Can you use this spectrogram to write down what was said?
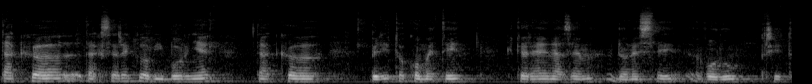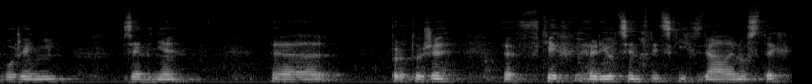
tak, eh, tak se řeklo výborně, tak eh, byly to komety, které na Zem donesly vodu při tvoření země, eh, protože v těch heliocentrických vzdálenostech,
